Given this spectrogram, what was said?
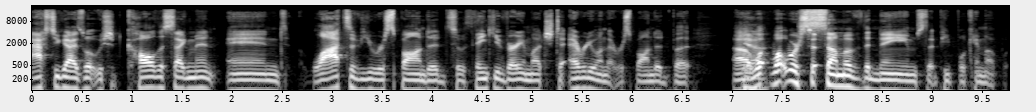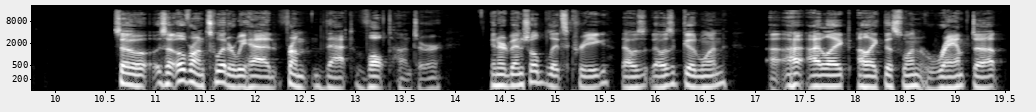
asked you guys what we should call the segment and lots of you responded. So thank you very much to everyone that responded. But uh Yeah. what what were So- some of the names that people came up with So so over on Twitter we had from that Vault Hunter, Interdimensional Blitzkrieg. That was that was a good one. Uh, I, I liked I like this one. Ramped up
